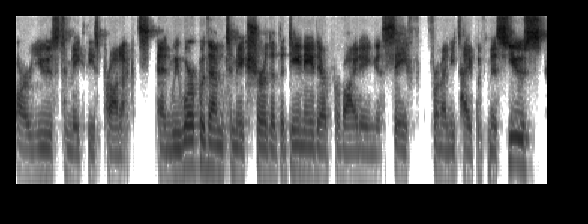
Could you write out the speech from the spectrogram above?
are used to make these products. And we work with them to make sure that the DNA they're providing is safe from any type of misuse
